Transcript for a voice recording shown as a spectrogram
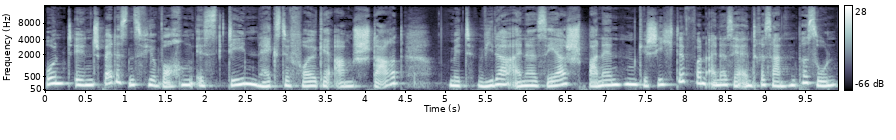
Und in spätestens vier Wochen ist die nächste Folge am Start mit wieder einer sehr spannenden Geschichte von einer sehr interessanten Person.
